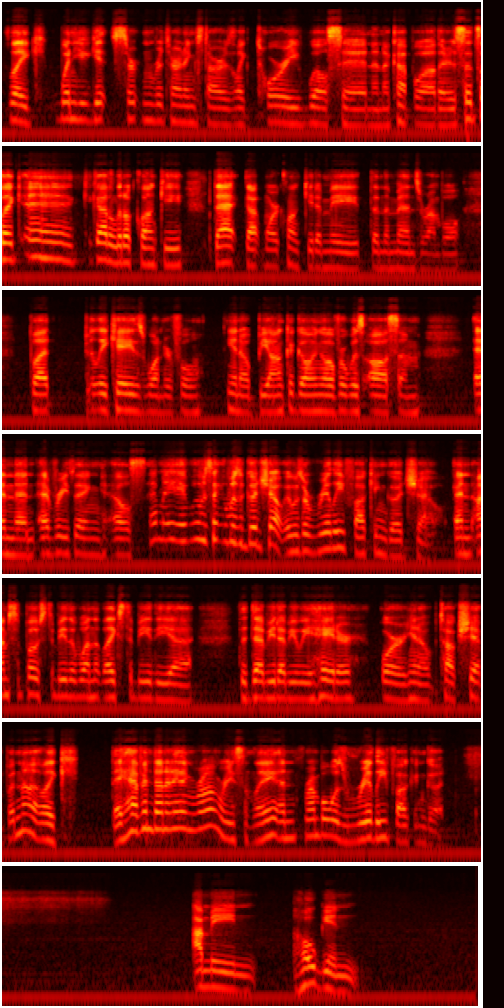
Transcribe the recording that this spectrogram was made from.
like when you get certain returning stars like Torrie Wilson and a couple others, it's like eh, it got a little clunky. That got more clunky to me than the men's rumble, but Billie Kay is wonderful. You know, Bianca going over was awesome, and then everything else. I mean, it was it was a good show. It was a really fucking good show, and I'm supposed to be the one that likes to be the uh, the WWE hater or you know talk shit, but not like they haven't done anything wrong recently, and Rumble was really fucking good. I mean, Hogan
